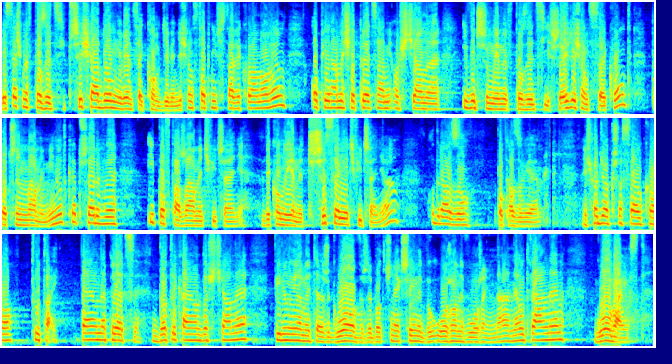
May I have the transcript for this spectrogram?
Jesteśmy w pozycji przysiadu, mniej więcej kąt 90 stopni w stawie kolanowym. Opieramy się plecami o ścianę i wytrzymujemy w pozycji 60 sekund, po czym mamy minutkę przerwy i powtarzamy ćwiczenie. Wykonujemy trzy serie ćwiczenia, od razu pokazujemy. Jeśli chodzi o krzesełko, tutaj pełne plecy dotykają do ściany. Pilnujemy też głowy, żeby odcinek szyjny był ułożony w ułożeniu na neutralnym. Głowa jest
